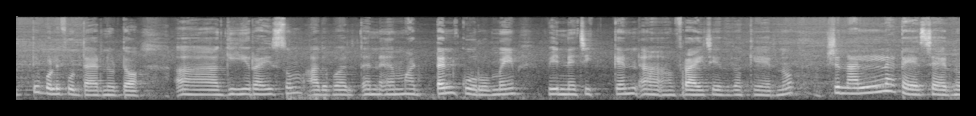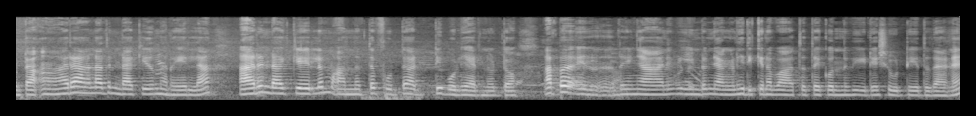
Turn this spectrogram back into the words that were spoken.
അടിപൊളി ഫുഡായിരുന്നു കേട്ടോ ഗീ റൈസും അതുപോലെ തന്നെ മട്ടൻ കുറുമയും പിന്നെ ചിക്കൻ ഫ്രൈ ചെയ്തതൊക്കെ ആയിരുന്നു. പക്ഷെ നല്ല ടേസ്റ്റ് ആയിരുന്നു കേട്ടോ ആരാണ് അത് ഉണ്ടാക്കിയതെന്ന് അറിയില്ല. ആരുണ്ടാക്കിയാലും അന്നത്തെ ഫുഡ് അടിപൊളിയായിരുന്നു കേട്ടോ അപ്പോൾ ഞാൻ വീണ്ടും ഞങ്ങൾ ഇരിക്കുന്ന ഭാഗത്തേക്കൊന്ന് വീഡിയോ ഷൂട്ട് ചെയ്തതാണ്.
